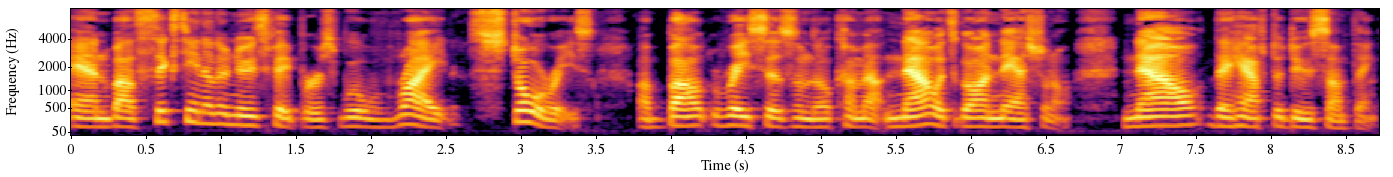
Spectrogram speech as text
and about sixteen other newspapers will write stories about racism they'll come out. Now it's gone national. Now they have to do something.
